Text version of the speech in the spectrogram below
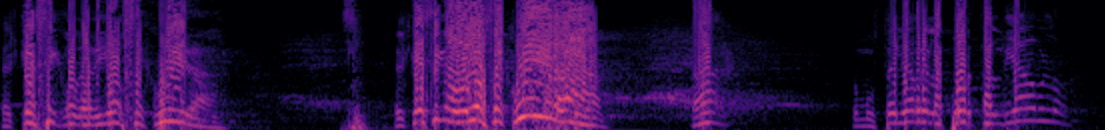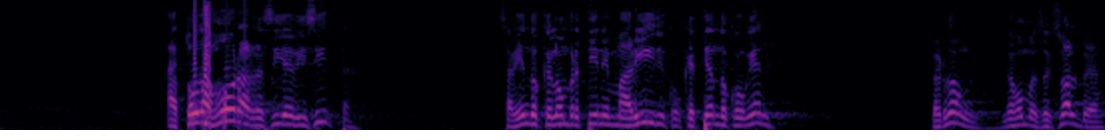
El que es hijo de Dios se cuida. El que es hijo de Dios se cuida. ¿Ah? Como usted le abre la puerta al diablo, a todas horas recibe visita sabiendo que el hombre tiene marido y coqueteando con él. Perdón, no es homosexual, vea.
